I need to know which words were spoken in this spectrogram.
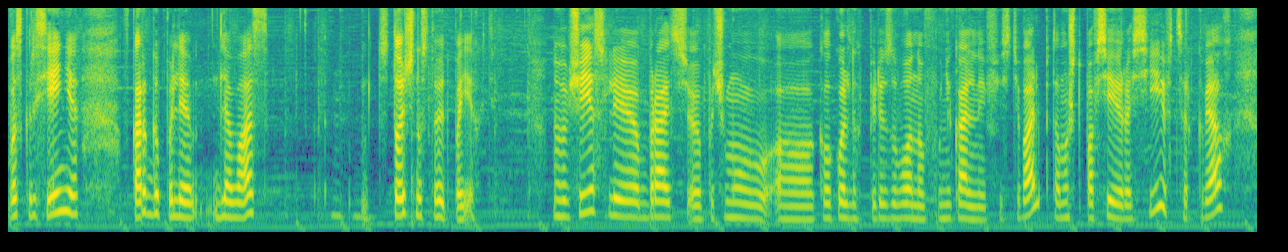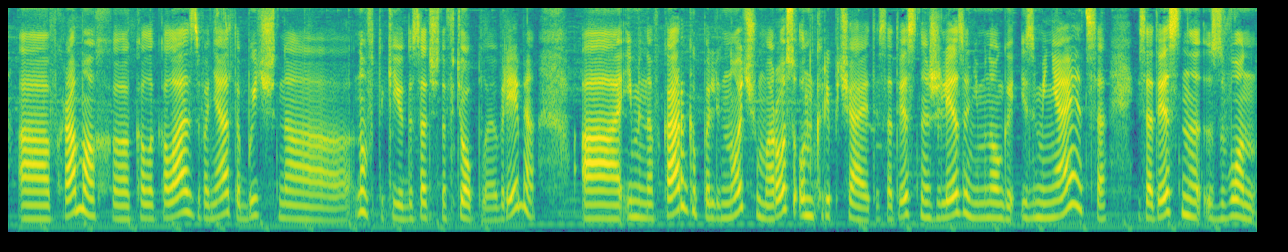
воскресенье» в Каргополе для вас точно стоит поехать. Ну, вообще, если брать, э, почему э, колокольных перезвонов уникальный фестиваль, потому что по всей России в церквях, э, в храмах э, колокола звонят обычно, ну, в такие достаточно в теплое время, а именно в Каргополе ночью мороз, он крепчает, и, соответственно, железо немного изменяется, и, соответственно, звон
